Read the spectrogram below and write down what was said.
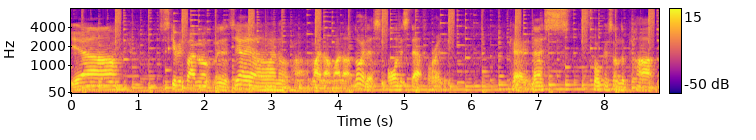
Yeah. Just give it five more minutes. Yeah yeah why not why not why not? Look at this. All this stuff already okay let's focus on the part.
